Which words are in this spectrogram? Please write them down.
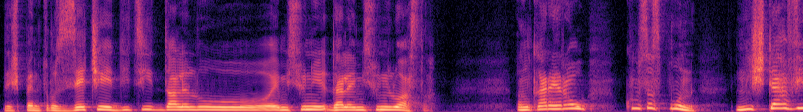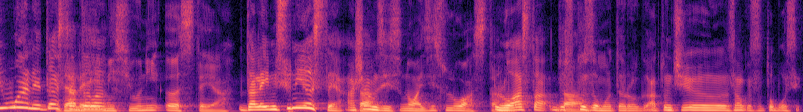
deci pentru 10 ediții de ale, lui emisiunii, de ale emisiunii lui asta, în care erau, cum să spun, niște avioane de De astea ale de la, emisiunii ăsteia. de la emisiunii astea, așa Da. am zis. Nu, ai zis lu asta. Lu asta, da. Da. scuză-mă, te rog, atunci uh, înseamnă că sunt obosit.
